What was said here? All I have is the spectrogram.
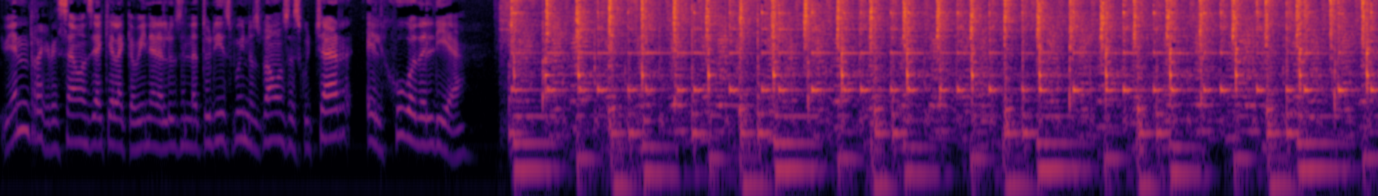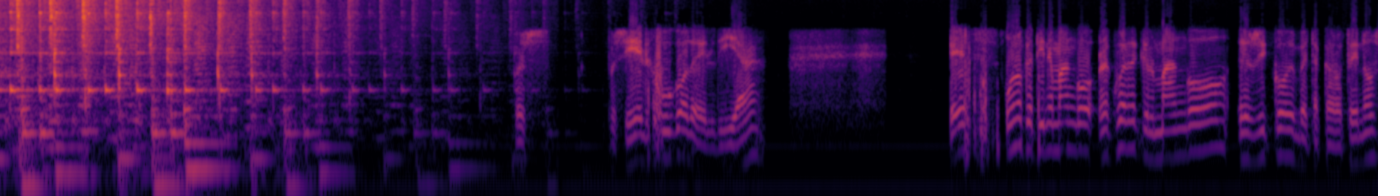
Bien, regresamos ya aquí a la cabina de La Luz del Naturismo y nos vamos a escuchar el jugo del día. Pues, pues sí, el jugo del día es uno que tiene mango. Recuerde que el mango es rico en betacarotenos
